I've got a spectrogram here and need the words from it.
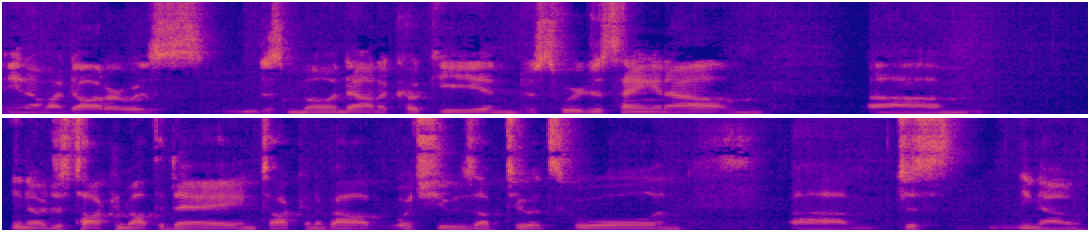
you know my daughter was just mowing down a cookie, and just we were just hanging out, and um, you know just talking about the day and talking about what she was up to at school, and um, just you know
